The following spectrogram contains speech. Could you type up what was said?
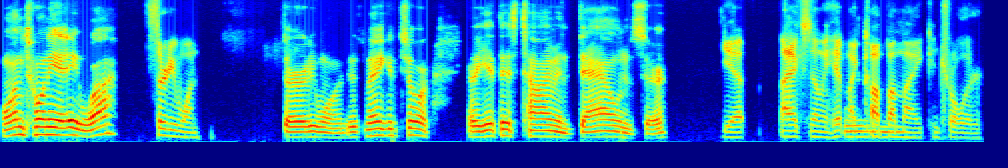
128, what? 31. 31. Just making sure. Gotta get this timing down, sir. Yep. I accidentally hit my cup on my controller.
